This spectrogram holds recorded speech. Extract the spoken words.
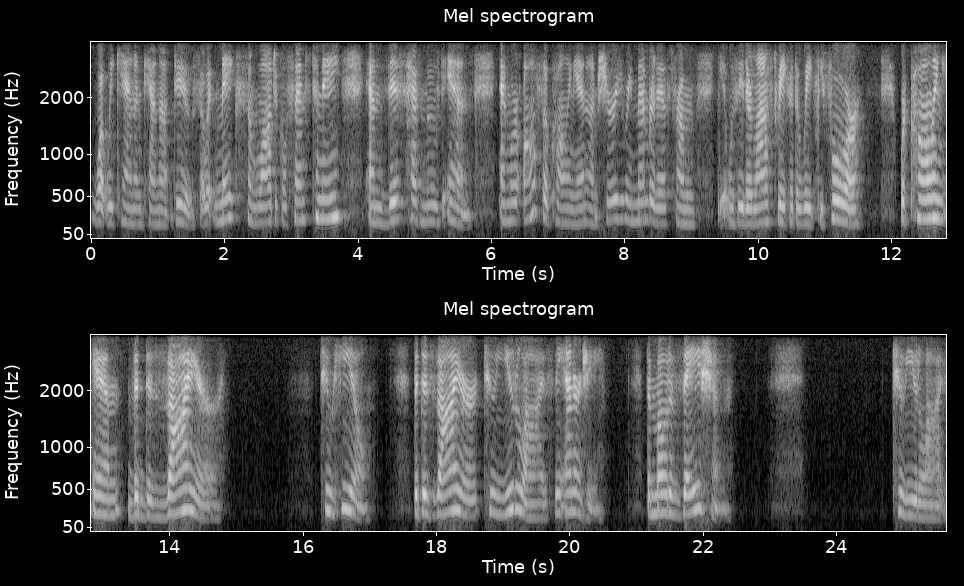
what we can and cannot do. So it makes some logical sense to me, and this has moved in. And we're also calling in, and I'm sure you remember this from it was either last week or the week before, we're calling in the desire to heal, the desire to utilize the energy, the motivation to utilize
